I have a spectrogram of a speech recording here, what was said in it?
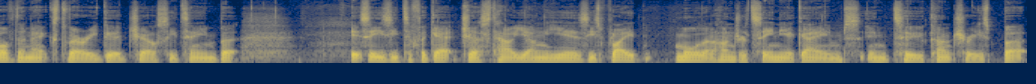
of the next very good Chelsea team. But it's easy to forget just how young he is. He's played more than 100 senior games in two countries, but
